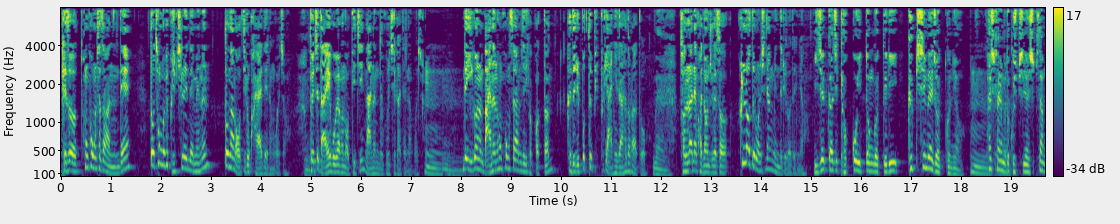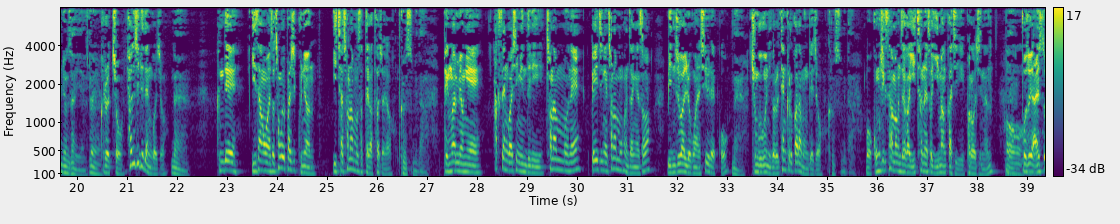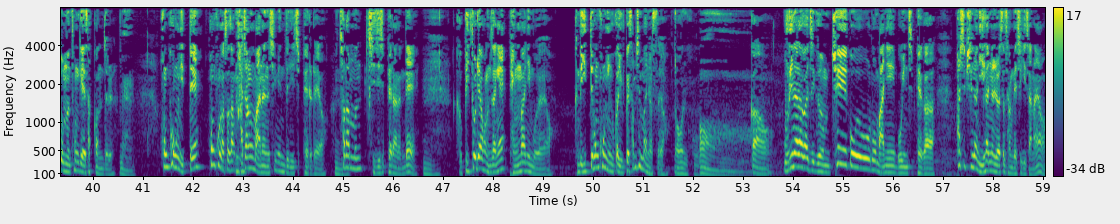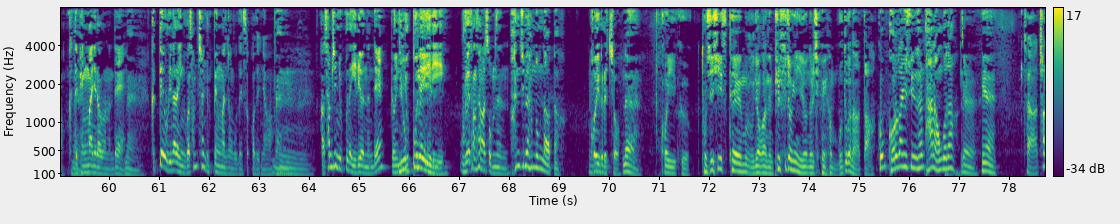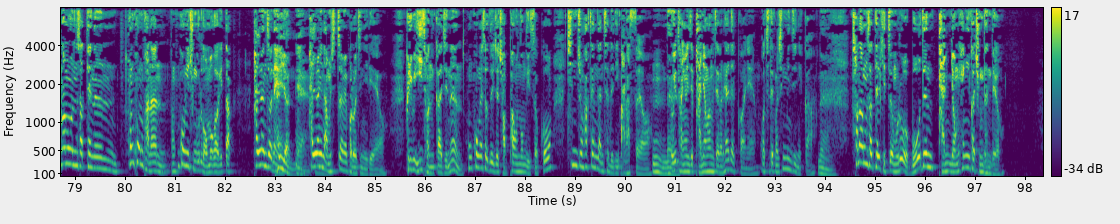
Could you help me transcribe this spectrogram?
그래서 홍콩을 찾아왔는데 또 1997년 되면은 또 난 어디로 가야 되는 거죠. 도대체 나의 고향은 어디지? 나는 누구지가 되는 거죠. 근데 이거는 많은 홍콩 사람들이 겪었던 그들이 포트 피플이 아니라 하더라도 네. 전란의 과정 중에서 흘러들어온 실향민들이거든요. 이제까지 겪고 있던 것들이 극심해졌군요. 84년부터 97년 13년 사이에. 그렇죠. 현실이 된 거죠. 네. 근데 이 상황에서 1989년 2차 천안문 사태가 터져요. 그렇습니다. 100만 명의 학생과 시민들이 천안문에 베이징의 천안문 광장에서 민주화를 요구하는 시위를 했고 네. 중국은 이거를 탱크로 깔아뭉 개죠. 그렇습니다. 뭐 공식 사망자가 2천에서 2만까지 벌어지는 어. 도저히 알 수 없는 통계의 사건들. 네. 홍콩은 이때 홍콩 역사상 가장 많은 시민들이 집회를 해요. 천안문 지지 집회라는데 그 빅토리아 광장에 100만이 모여요. 근데 이때 홍콩 인구가 630만이었어요. 어이고. 그러니까 우리나라가 지금 최고로 많이 모인 집회가 87년 이한열 열사 장례식이잖아요. 그때 100만이라고 그러는데 그때 우리나라 인구가 3,600만 정도 됐었거든요. 네. 그러니까 36분의 1이었는데 여기 6분의 1이 우리가 상상할 수 없는 한 집에 한 놈 나왔다. 거의 그렇죠. 네. 거의 그, 도시 시스템을 운영하는 필수적인 인원을 제외하면 모두가 나왔다. 그럼 걸어 다닐 수 있는 사람 다 나온 거다. 네. 예. 자, 천안문 사태는 홍콩 반환, 홍콩이 중국으로 넘어가기 딱 8년 전에 8년, 예, 네. 8년이 남은 시점에 벌어진 일이에요. 그리고 이 전까지는 홍콩에서도 이제 좌파 운동도 있었고 친중 학생 단체들이 많았어요. 음, 네. 여기 당연히 이제 반영 항쟁을 해야 될 거 아니에요. 어찌됐건 식민지니까. 네. 천안문 사태를 기점으로 모든 반영 행위가 중단돼요.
